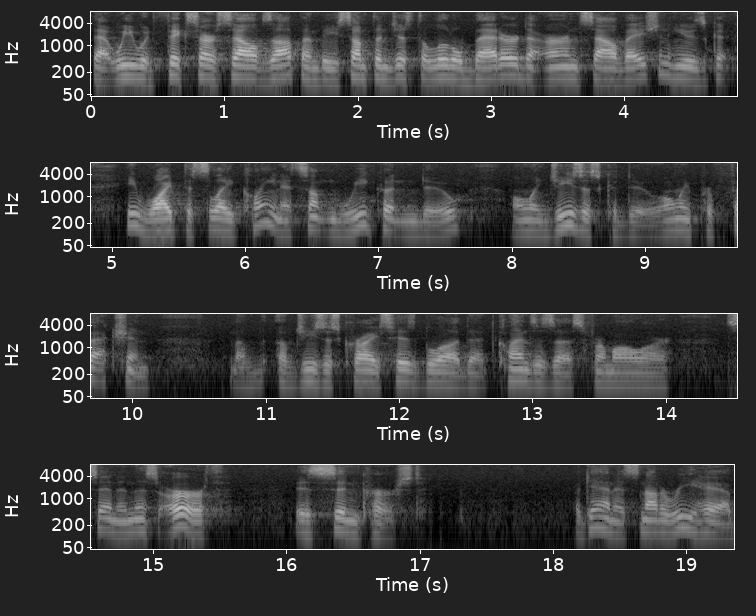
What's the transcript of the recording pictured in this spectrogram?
that we would fix ourselves up and be something just a little better to earn salvation. He, was, he wiped the slate clean. It's something we couldn't do, only Jesus could do, only perfection of, of Jesus Christ, his blood that cleanses us from all our sin. And this earth is sin cursed. Again, it's not a rehab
